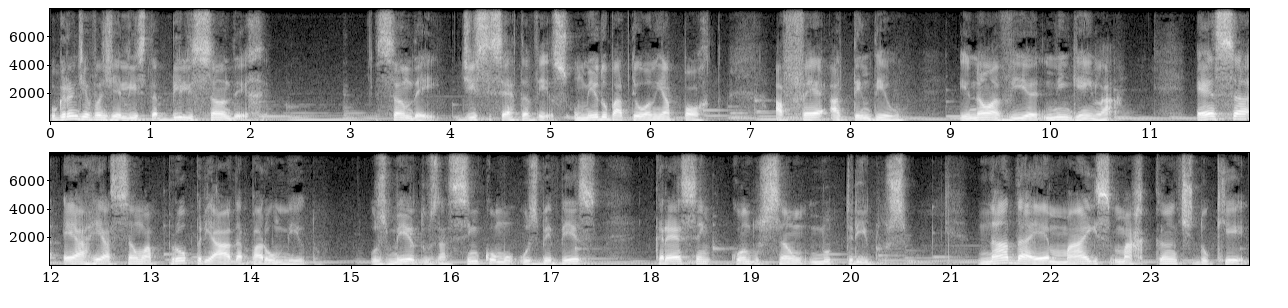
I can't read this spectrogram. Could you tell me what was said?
O grande evangelista Billy Sunday, Sunday disse certa vez: O medo bateu à minha porta, a fé atendeu e não havia ninguém lá. Essa é a reação apropriada para o medo. Os medos, assim como os bebês, crescem quando são nutridos. Nada é mais marcante do que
